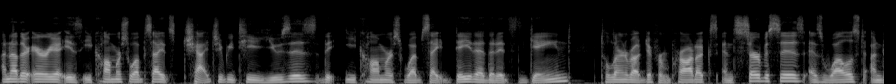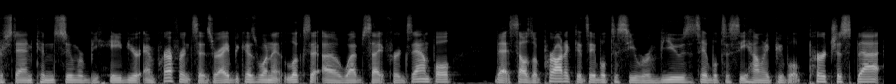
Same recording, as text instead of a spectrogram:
Another area is e commerce websites. ChatGPT uses the e commerce website data that it's gained to learn about different products and services, as well as to understand consumer behavior and preferences, right? Because when it looks at a website, for example, that sells a product, it's able to see reviews, it's able to see how many people have purchased that.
